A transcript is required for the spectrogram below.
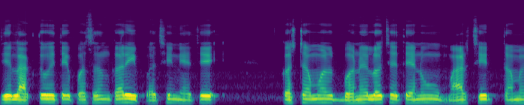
જે લાગતું હોય તે પસંદ કરી, પછી નીચે કસ્ટમર ભણેલો છે તેનું માર્કશીટ તમે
